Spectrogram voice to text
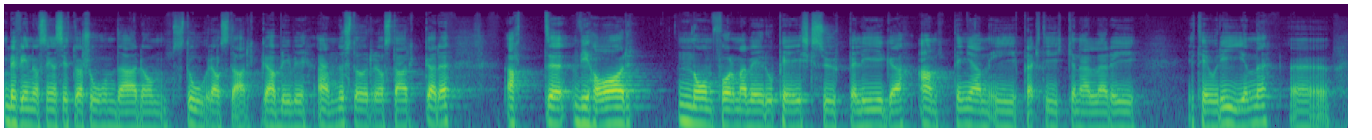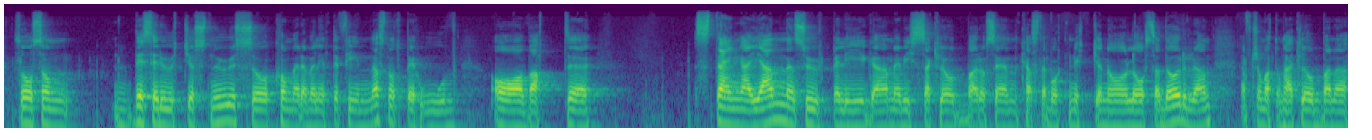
befinner oss i en situation där de stora och starka har blivit ännu större och starkare. Att eh, vi har någon form av europeisk superliga, antingen i praktiken eller i, i teorin. Eh, så som det ser ut just nu så kommer det väl inte finnas något behov av att eh, stänga igen en superliga med vissa klubbar och sen kasta bort nyckeln och låsa dörren eftersom att de här klubbarna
